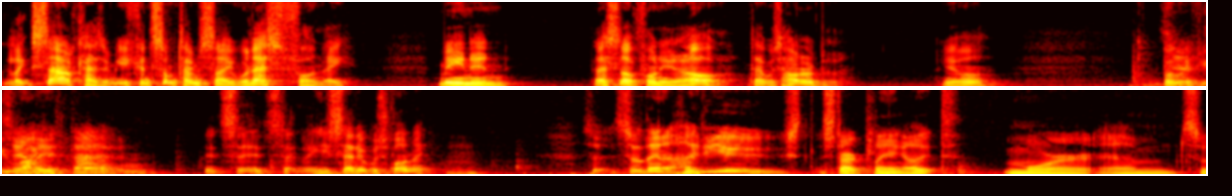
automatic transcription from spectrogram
like sarcasm, you can sometimes say, "Well, that's funny," meaning that's not funny at all. That was horrible, you know. But Sa- if you write it down, it's it's he said it was funny. so, so then, how do you start playing out more? Um, so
